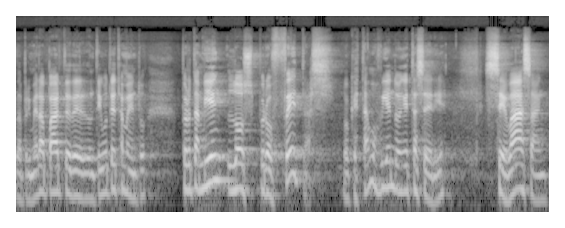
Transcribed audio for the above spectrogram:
La primera parte del Antiguo Testamento, pero también los profetas, lo que estamos viendo en esta serie, se basan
